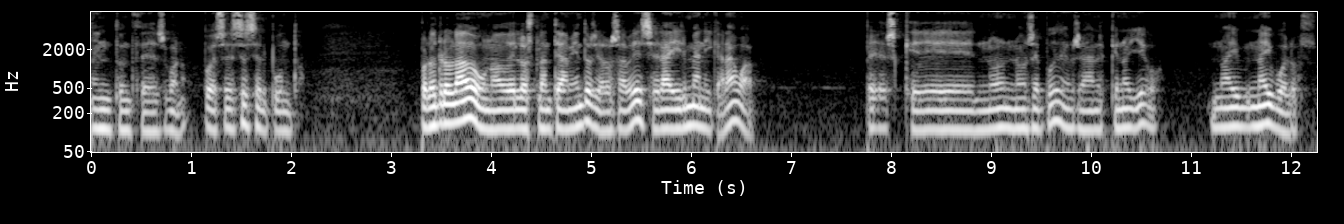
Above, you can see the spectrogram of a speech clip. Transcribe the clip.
Entonces, bueno, pues ese es el punto. Por otro lado, uno de los planteamientos, ya lo sabéis, será irme a Nicaragua. Pero es que no, no se puede, o sea, es que no llego. No hay, no hay vuelos.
